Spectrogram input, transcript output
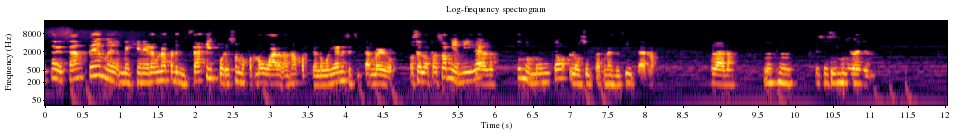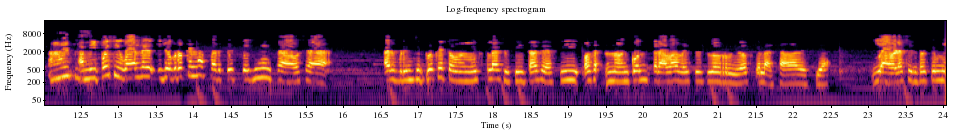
interesante, me, me genera un aprendizaje y por eso mejor lo guardo, ¿no? Porque lo voy a necesitar luego. O sea, lo paso a mi amiga Claro, en este momento lo super necesita, ¿no? claro. Eso Sí, es muy bueno. Ay, pues A mí pues igual, eh, yo creo que en la parte técnica, o sea, al principio que tomé mis clasecitas y así, o sea, no encontraba a veces los ruidos que la chava decía. Y ahora siento que mi,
